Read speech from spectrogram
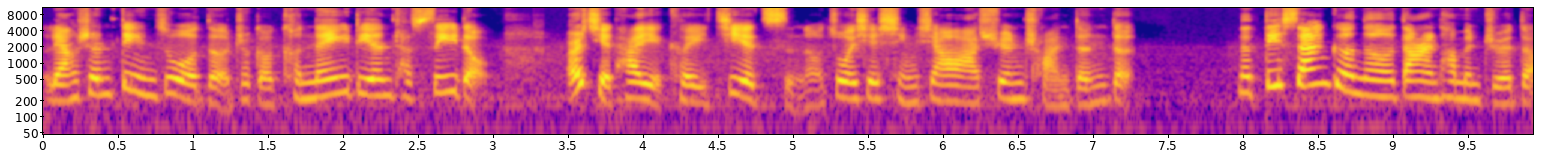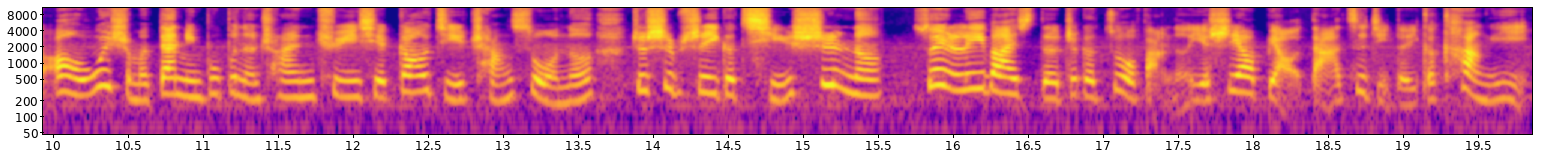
量身定做的这个 Canadian Tuxedo，而且他也可以借此呢，做一些行销啊、宣传等等。那第三个呢？当然，他们觉得哦，为什么丹宁布不能穿去一些高级场所呢？这是不是一个歧视呢？所以 Levi's 的这个做法呢，也是要表达自己的一个抗议。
